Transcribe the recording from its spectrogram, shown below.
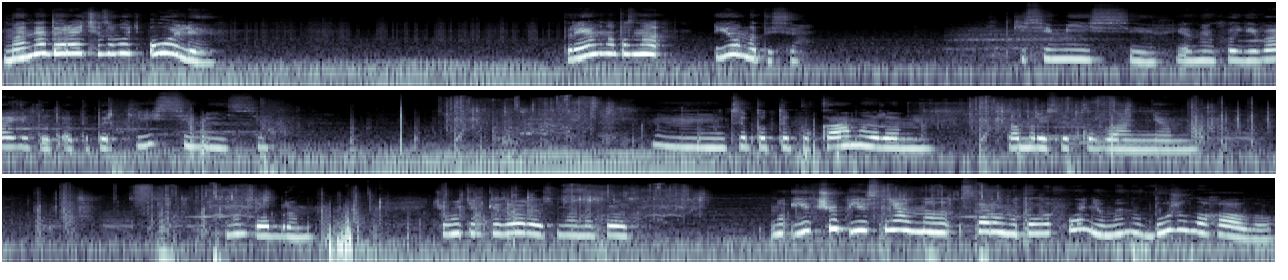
Мене, до речі, звуть Олі. Приємно познайомитися. Тут кісі місії. Я знаю Хагівагі тут, а тепер кісі місії. Це по типу камери. Камери слідкування. Ну, добре. Чому тільки зараз в мене просто. Ну, якщо б я сняв на старому телефоні, у мене дуже лагало.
